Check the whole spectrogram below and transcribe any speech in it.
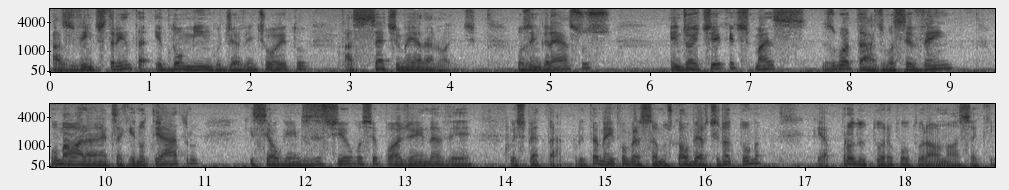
às 20h30 e domingo, dia 28, às sete e meia da noite. Os ingressos, Enjoy Ticket, mas esgotados. Você vem uma hora antes aqui no teatro, que se alguém desistiu, você pode ainda ver o espetáculo. E também conversamos com a Albertina Tuma, que é a produtora cultural nossa aqui.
